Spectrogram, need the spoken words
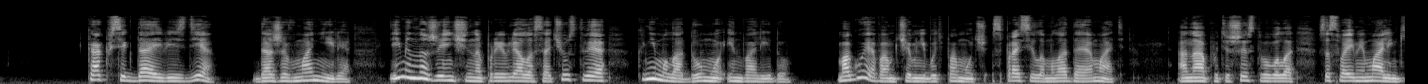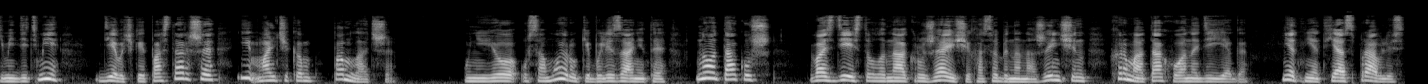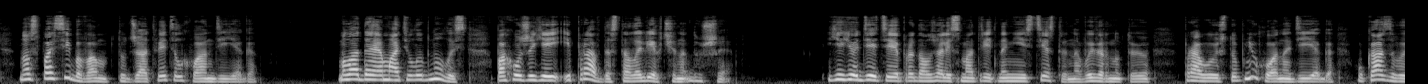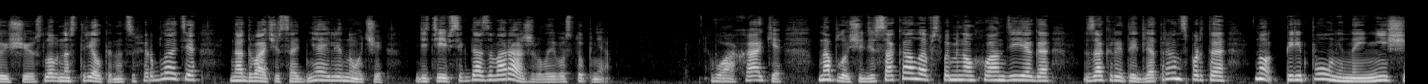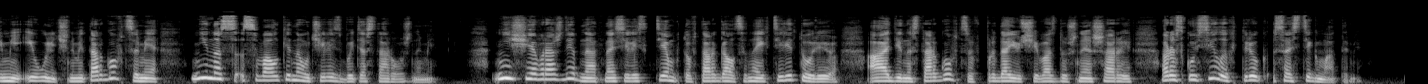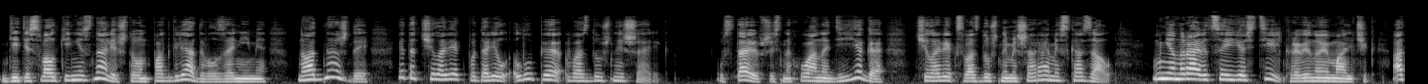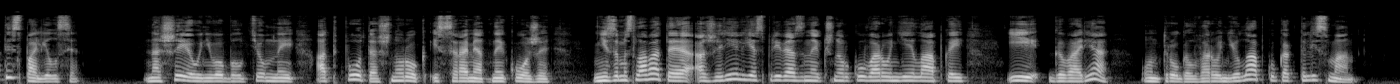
Как всегда и везде, даже в Маниле. Именно женщина проявляла сочувствие к немолодому инвалиду. «Могу я вам чем-нибудь помочь?» — спросила молодая мать. Она путешествовала со своими маленькими детьми, девочкой постарше и мальчиком помладше. У нее у самой руки были заняты, но так уж воздействовала на окружающих, особенно на женщин, хромота Хуана Диего. «Нет-нет, я справлюсь, но спасибо вам», — тут же ответил Хуан Диего. Молодая мать улыбнулась. Похоже, ей и правда стало легче на душе. Ее дети продолжали смотреть на неестественно вывернутую правую ступню Хуана Диего, указывающую, словно стрелка на циферблате, на два часа дня или ночи. Детей всегда завораживала его ступня. В Уахаке, на площади Сокала, вспоминал Хуан Диего, закрытой для транспорта, но переполненной нищими и уличными торговцами, Нинос свалки научились быть осторожными. Нищие враждебно относились к тем, кто вторгался на их территорию, а один из торговцев, продающий воздушные шары, раскусил их трюк со стигматами. Дети свалки не знали, что он подглядывал за ними, но однажды этот человек подарил Лупе воздушный шарик. Уставившись на Хуана Диего, человек с воздушными шарами сказал, «Мне нравится ее стиль, кровяной мальчик, а ты спалился». На шее у него был темный от пота шнурок из сыромятной кожи – незамысловатое ожерелье с привязанной к шнурку вороньей лапкой, и, говоря, он трогал воронью лапку как талисман.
